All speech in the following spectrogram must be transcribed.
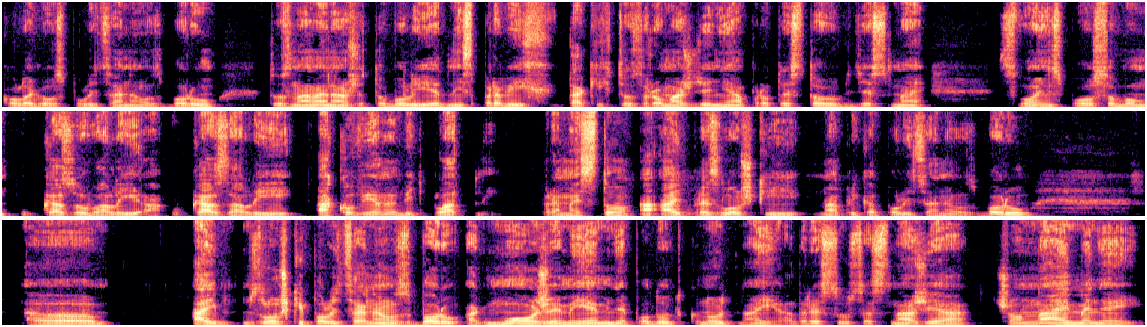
kolegov z policajného zboru. To znamená, že to boli jedni z prvých takýchto zhromaždení a protestov, kde sme svojím spôsobom ukazovali a ukázali, ako vieme byť platní pre mesto a aj pre zložky napríklad policajného zboru. Aj zložky policajného zboru, ak môžem jemne podotknúť na ich adresu, sa snažia čo najmenej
